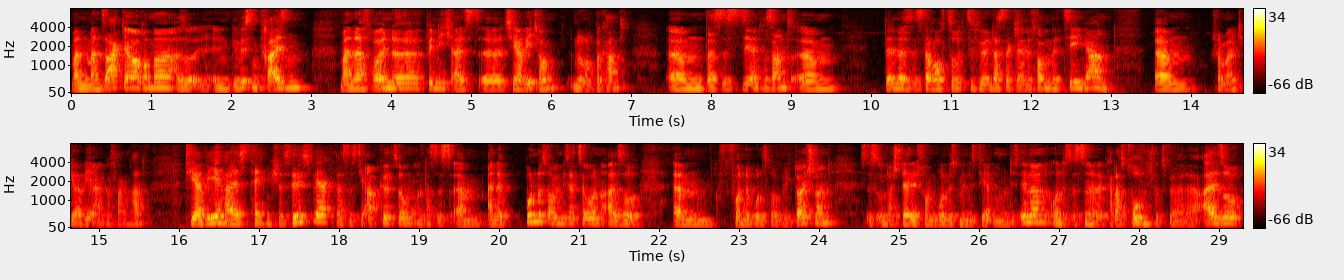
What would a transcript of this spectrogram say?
Man, man sagt ja auch immer, also in, in gewissen Kreisen meiner Freunde bin ich als äh, THW-Tom nur noch bekannt. Ähm, das ist sehr interessant, ähm, denn das ist darauf zurückzuführen, dass der kleine Tom mit zehn Jahren ähm, schon beim THW angefangen hat. THW heißt Technisches Hilfswerk, das ist die Abkürzung und das ist ähm, eine Bundesorganisation, also ähm, von der Bundesrepublik Deutschland. Es ist unterstellt vom Bundesministerium des Innern und es ist eine Katastrophenschutzbehörde. Also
